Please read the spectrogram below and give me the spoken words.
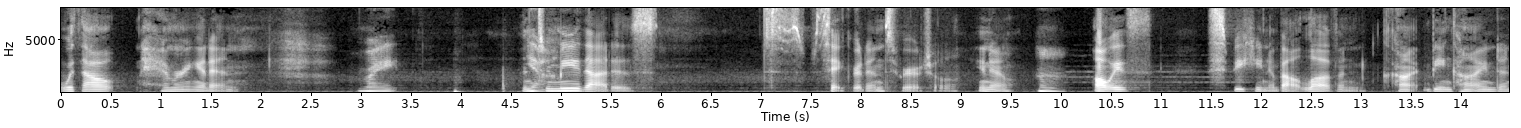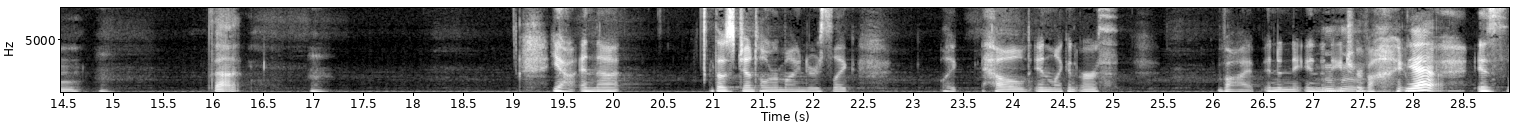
without hammering it in. Right. And Yeah. to me, that is sacred and spiritual, you know. Hmm. Always speaking about love and ki- being kind and hmm. that. Hmm. Yeah, and that those gentle reminders, like like held in like an earth vibe, in a in a nature vibe, Mm-hmm. Yeah. is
